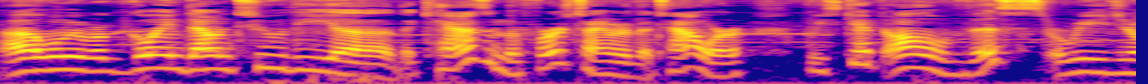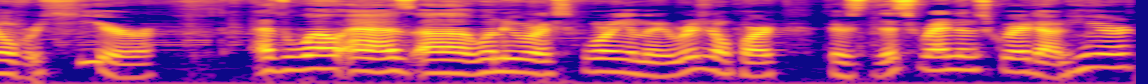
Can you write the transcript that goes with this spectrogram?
uh, when we were going down to the uh, the chasm the first time or the tower, we skipped all of this region over here, as well as uh, when we were exploring in the original part. There's this random square down here,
